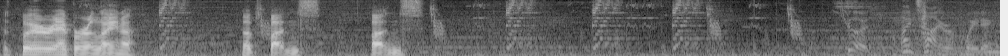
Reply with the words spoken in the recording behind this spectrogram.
Let's put her in for Elena. Oops, buttons. Buttons. Good. I tire of waiting.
